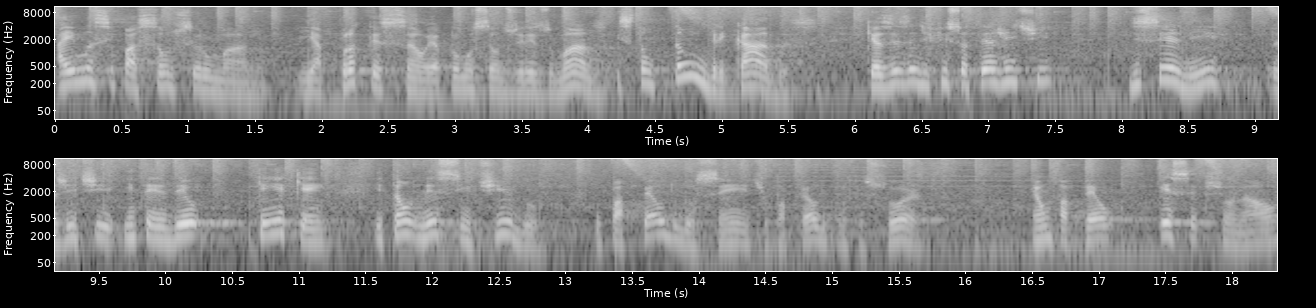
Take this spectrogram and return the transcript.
a emancipação do ser humano e a proteção e a promoção dos direitos humanos estão tão imbricadas que às vezes é difícil até a gente discernir, a gente entender quem é quem. Então, nesse sentido, o papel do docente, o papel do professor é um papel excepcional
